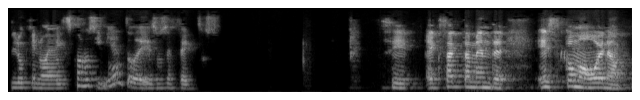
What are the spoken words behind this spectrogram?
lo que no hay es conocimiento de esos efectos. Sí, exactamente. Es como, bueno,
